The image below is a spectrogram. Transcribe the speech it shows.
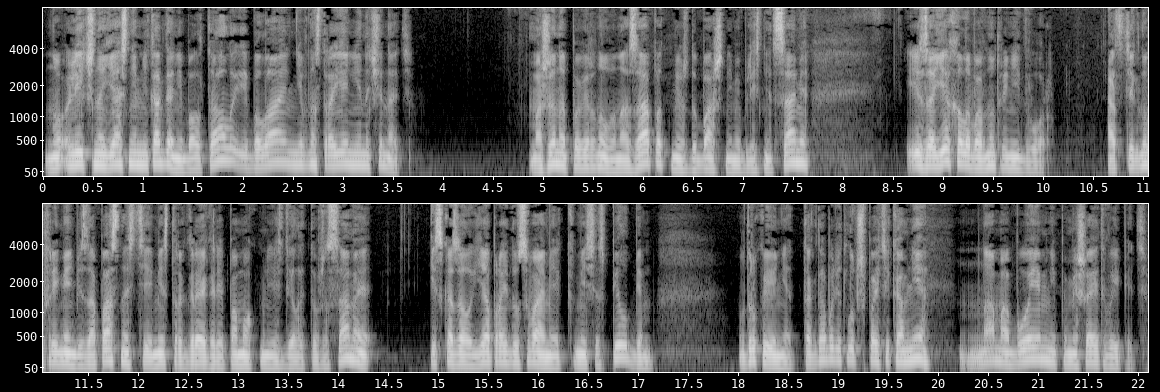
но лично я с ним никогда не болтала и была не в настроении начинать. Машина повернула на запад между башнями-близнецами и заехала во внутренний двор. Отстегнув ремень безопасности, мистер Грегори помог мне сделать то же самое и сказал, я пройду с вами к миссис Пилбим. Вдруг ее нет, тогда будет лучше пойти ко мне, нам обоим не помешает выпить.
